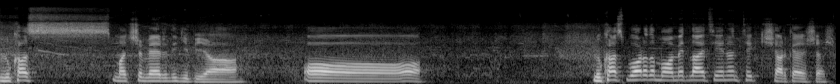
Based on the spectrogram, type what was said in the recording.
Lucas maçı verdi gibi ya. Oo. Lucas bu arada Muhammed Light'ı yenen tek kişi arkadaşlar.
